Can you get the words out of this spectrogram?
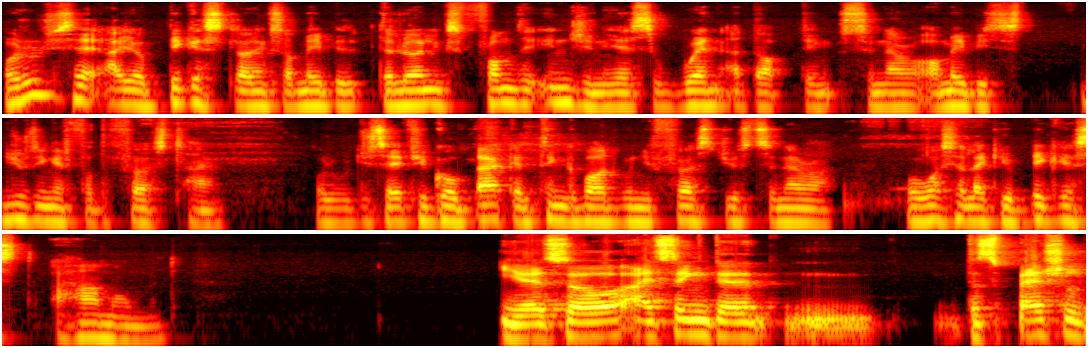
What would you say are your biggest learnings, or maybe the learnings from the engineers when adopting Synera, or maybe using it for the first time? What would you say if you go back and think about when you first used Synera? What was it like your biggest aha moment? Yeah, so I think that the special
